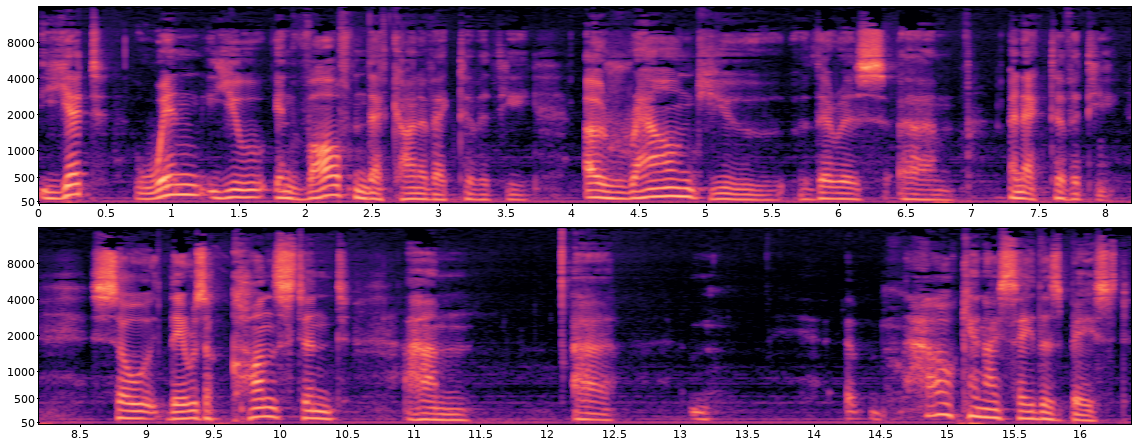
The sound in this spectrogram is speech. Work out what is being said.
yet, when you involved in that kind of activity, around you there is um, an activity. So there is a constant. Um, uh, how can I say this best?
